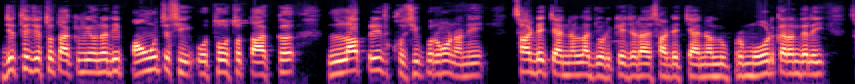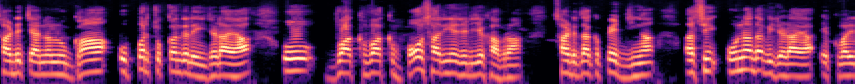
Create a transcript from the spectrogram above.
ਜਿੱਥੇ ਜਿੱਥੋਂ ਤੱਕ ਵੀ ਉਹਨਾਂ ਦੀ ਪਹੁੰਚ ਸੀ, ਉੱਥੋਂ ਉੱਥੋਂ ਤੱਕ ਲਵਪ੍ਰੀਤ ਖੁਸ਼ੀਪੁਰ ਹੋਣਾ ਨੇ ਸਾਡੇ ਚੈਨਲ ਨਾਲ ਜੁੜ ਕੇ ਜਿਹੜਾ ਸਾਡੇ ਚੈਨਲ ਨੂੰ ਪ੍ਰਮੋਟ ਕਰਨ ਦੇ ਲਈ, ਸਾਡੇ ਚੈਨਲ ਨੂੰ ਗਾਂ ਉੱਪਰ ਚੁੱਕਣ ਦੇ ਲਈ ਜਿਹੜਾ ਆ, ਉਹ ਵੱਖ-ਵੱਖ ਬਹੁਤ ਸਾਰੀਆਂ ਜਿਹੜੀਆਂ ਖਬਰਾਂ ਸਾਡੇ ਤੱਕ ਭੇਜੀਆਂ। ਅਸੀਂ ਉਹਨਾਂ ਦਾ ਵੀ ਜਿਹੜਾ ਆ ਇੱਕ ਵਾਰੀ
